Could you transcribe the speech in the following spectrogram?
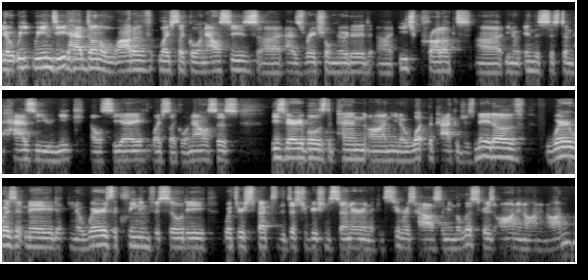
you know, we, we indeed have done a lot of life cycle analyses. Uh, as Rachel noted, uh, each product, uh, you know, in the system has a unique LCA, life cycle analysis. These variables depend on, you know, what the package is made of, where was it made, you know, where is the cleaning facility with respect to the distribution center and the consumer's house. I mean, the list goes on and on and on.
